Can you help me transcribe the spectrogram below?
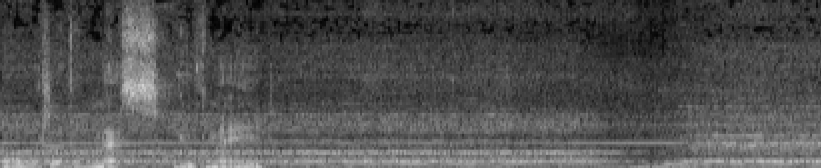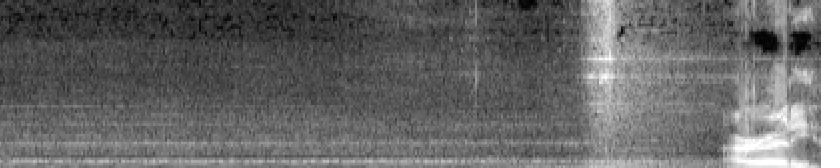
or whatever mess you've made. Alrighty,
